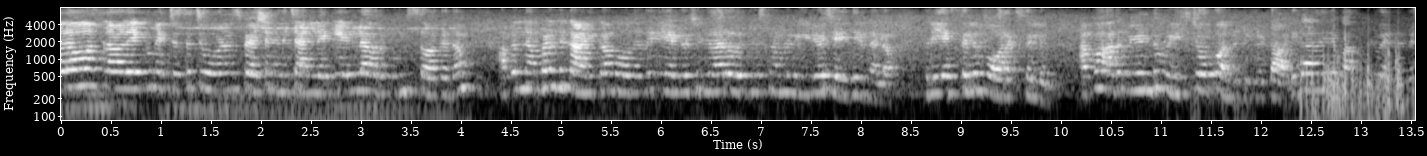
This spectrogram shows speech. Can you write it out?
ഹലോ അസ്സാം വലൈക്കും എച്ച് എസ് എച്ച് ഓണംസ് ഫാഷൻ എന്ന ചാനലിലേക്ക് എല്ലാവർക്കും സ്വാഗതം. അപ്പം നമ്മൾ ഇന്ന് കാണിക്കാൻ പോകുന്നത് യെല്ലോ ചുരിദാർ ഒരു ദിവസം നമ്മൾ വീഡിയോ ചെയ്തിരുന്നല്ലോ. ത്രീ എക്സലും ഫോർ എക്സലും അപ്പോൾ അത് വീണ്ടും റീസ്റ്റോക്ക് വന്നിട്ടുണ്ട് കേട്ടോ. ഇതാണ് ഇതിന്റെ വർക്ക് വരുന്നത്.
